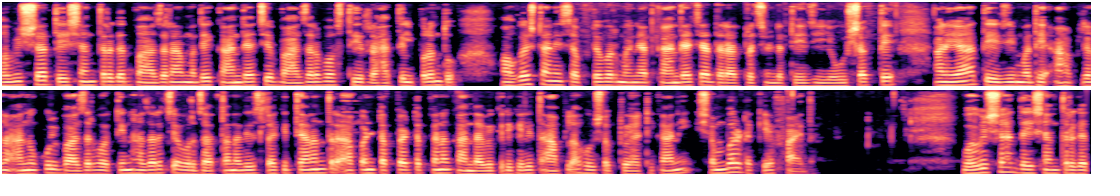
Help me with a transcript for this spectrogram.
भविष्यात देशांतर्गत बाजारामध्ये कांद्याचे बाजारभाव स्थिर राहतील. परंतु ऑगस्ट आणि सप्टेंबर महिन्यात कांद्याच्या दरात प्रचंड तेजी येऊ शकते आणि या तेजीमध्ये आपल्याला अनुकूल बाजारभाव तीन हजारच्या वर जाताना दिसला की त्यानंतर आपण टप्प्याटप्प्यानं कांदा विक्री केली तर आपला होऊ शकतो या ठिकाणी शंभर टक्के फायदा. भविष्यात देशांतर्गत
